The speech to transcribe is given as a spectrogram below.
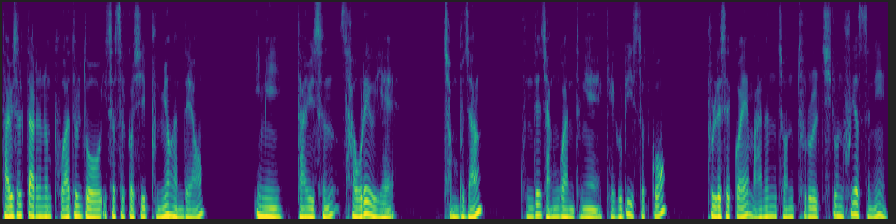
다윗을 따르는 부하들도 있었을 것이 분명한데요. 이미 다윗은 사울에 의해 전부장, 군대 장관 등의 계급이 있었고 블레셋과의 많은 전투를 치룬 후였으니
